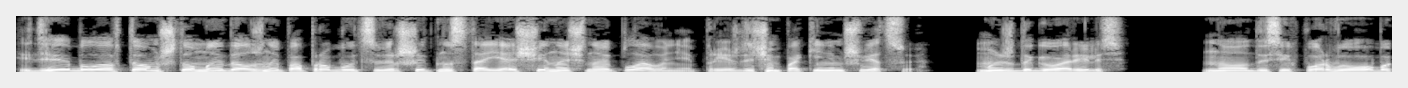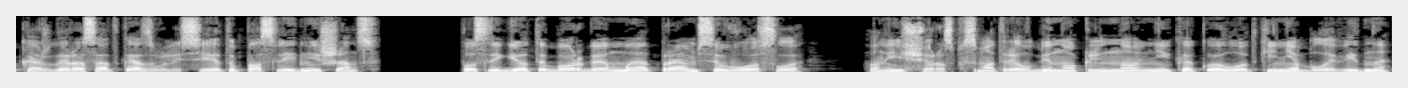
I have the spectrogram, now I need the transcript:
Идея была в том, что мы должны попробовать совершить настоящее ночное плавание, прежде чем покинем Швецию. Мы же договорились. Но до сих пор вы оба каждый раз отказывались, и это последний шанс. После Гетеборга мы отправимся в Осло. Он еще раз посмотрел в бинокль, но никакой лодки не было видно,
